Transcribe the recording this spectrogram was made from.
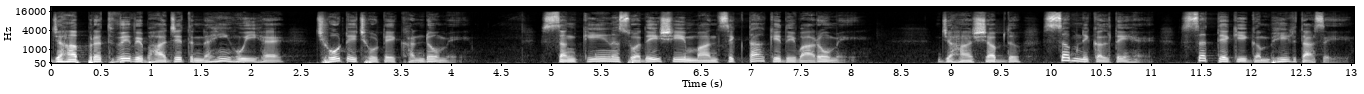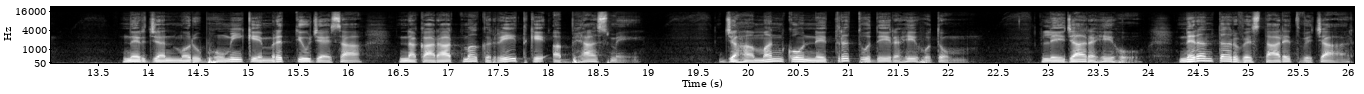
जहाँ पृथ्वी विभाजित नहीं हुई है छोटे छोटे खंडों में। संकीर्ण स्वदेशी मानसिकता के दीवारों में। जहाँ शब्द सब निकलते हैं, सत्य की गंभीरता से। निर्जन मरुभूमि के मृत्यु जैसा नकारात्मक रेत के अभ्यास में, जहाँ मन को नेतृत्व दे रहे हो तुम, ले जा रहे हो निरंतर विस्तारित विचार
